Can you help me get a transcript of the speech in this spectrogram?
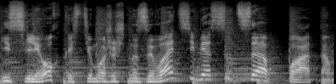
и с легкостью можешь называть себя социопатом.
